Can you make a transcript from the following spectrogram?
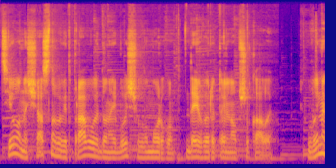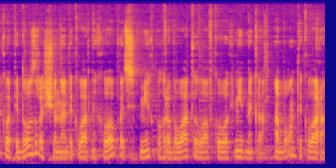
Тіло нещасного відправили до найближчого моргу, де його ретельно обшукали. Виникла підозра, що неадекватний хлопець міг пограбувати лавкового хмітника або антиквара.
